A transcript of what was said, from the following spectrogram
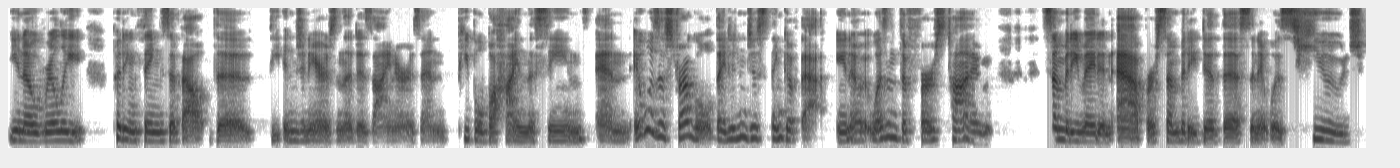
you know really putting things about the the engineers and the designers and people behind the scenes. And it was a struggle. They didn't just think of that you know it wasn't the first time somebody made an app or somebody did this and it was huge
